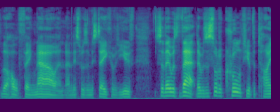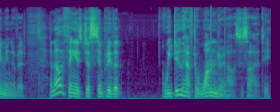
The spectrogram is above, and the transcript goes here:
the whole thing now and, and this was a mistake of his youth. So there was that. There was a sort of cruelty of the timing of it. Another thing is just simply that we do have to wonder in our society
